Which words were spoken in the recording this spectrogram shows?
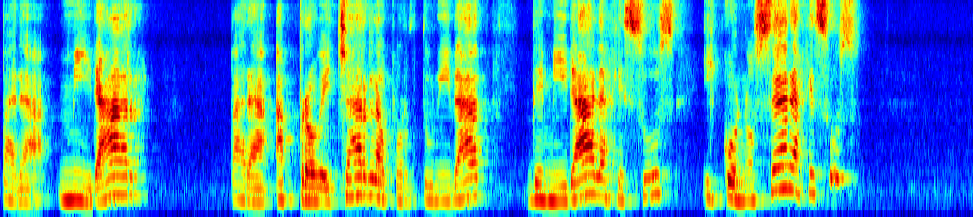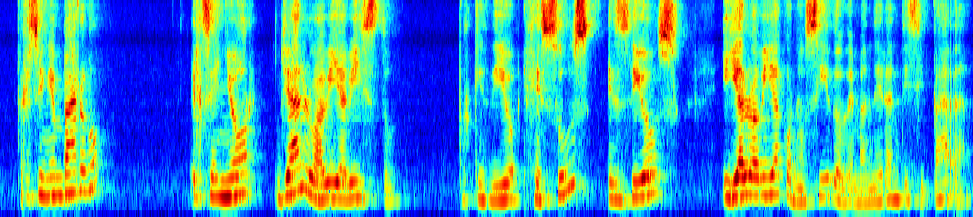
para mirar, para aprovechar la oportunidad de mirar a Jesús y conocer a Jesús. Pero sin embargo, el Señor ya lo había visto, porque Jesús es Dios y ya lo había conocido de manera anticipada,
